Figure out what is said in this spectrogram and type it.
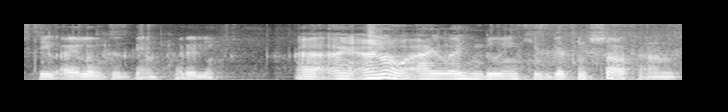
Still, I love this game, really. Uh, I, I know I'm doing is getting shot and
